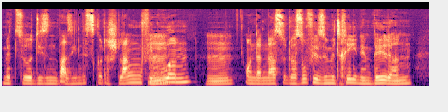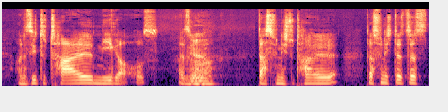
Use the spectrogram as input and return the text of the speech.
mit so diesen Basilisk- oder Schlangenfiguren. Und dann hast du, du hast so viel Symmetrie in den Bildern und es sieht total mega aus. Also Ja. das finde ich total, das finde ich, das, das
